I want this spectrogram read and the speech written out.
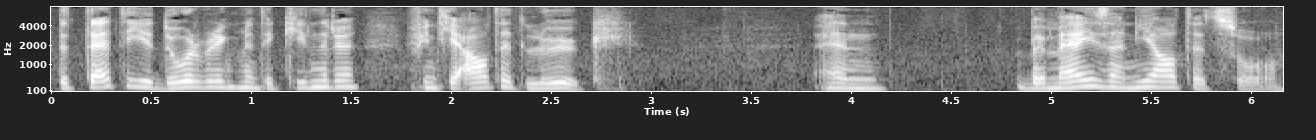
de tijd die je doorbrengt met de kinderen, vind je altijd leuk. En bij mij is dat niet altijd zo.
